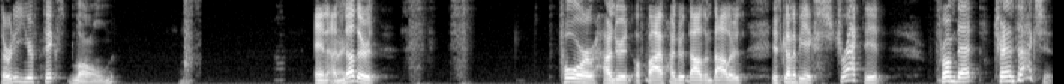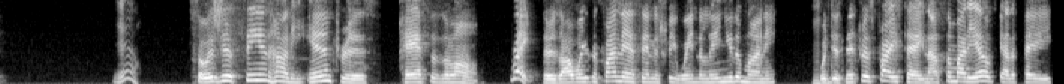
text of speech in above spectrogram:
30 year fixed loan and right. another four hundred or five hundred thousand dollars is going to be extracted from that transaction. Yeah. So it's just seeing how the interest passes along. Right. There's always a finance industry waiting to lend you the money mm-hmm. with this interest price tag. Now somebody else got to pay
